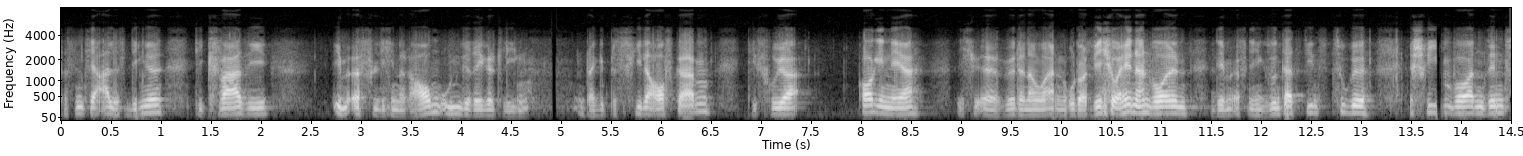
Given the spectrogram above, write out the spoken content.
Das sind ja alles Dinge, die quasi im öffentlichen Raum ungeregelt liegen. Und da gibt es viele Aufgaben, die früher originär, ich äh, würde noch an Rudolf Virchow erinnern wollen, dem öffentlichen Gesundheitsdienst zugeschrieben worden sind,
